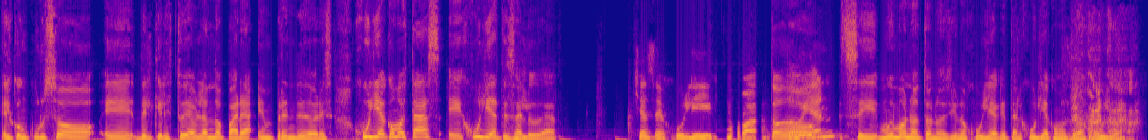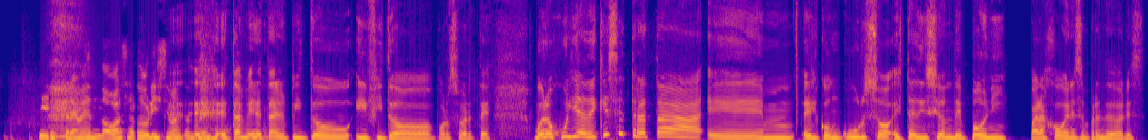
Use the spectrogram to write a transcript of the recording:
el concurso eh, del que le estoy hablando para emprendedores. Julia, ¿cómo estás? Eh, Julia te saluda. ¿Qué hace Juli? ¿Cómo va? ¿Todo, bien? Sí, muy monótono decirnos, Julia, ¿qué tal? Julia, ¿cómo te va, Julia? Sí, es tremendo, va a ser durísima entrevista. También está el Pito y Fito, por suerte. Bueno, Julia, ¿de qué se trata eh, el concurso, esta edición de Pony para jóvenes emprendedores?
